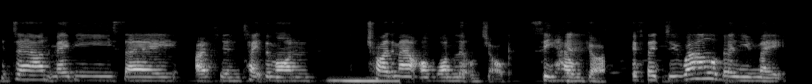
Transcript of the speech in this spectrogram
Sit down, maybe say I can take them on, try them out on one little job, see how yeah. we go. If they do well, then you may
